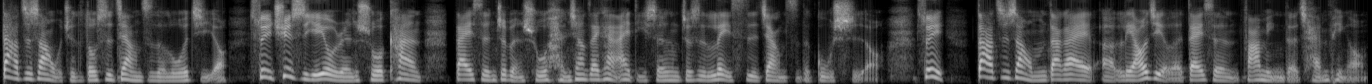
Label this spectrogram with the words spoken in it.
大致上，我觉得都是这样子的逻辑哦，所以确实也有人说看戴森这本书很像在看爱迪生，就是类似这样子的故事哦。所以大致上，我们大概呃了解了戴森发明的产品哦。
